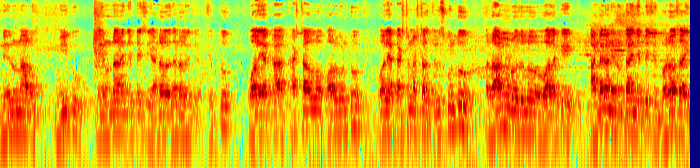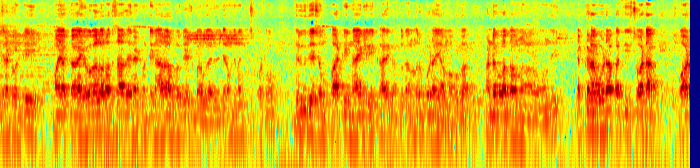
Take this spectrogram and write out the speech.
నేనున్నాను మీకు నేనున్నానని చెప్పేసి అండలు దండలు చెప్తూ వాళ్ళ యొక్క కష్టాల్లో పాల్గొంటూ వాళ్ళ యొక్క కష్ట నష్టాలు తెలుసుకుంటూ రాను రోజుల్లో వాళ్ళకి అండగా నేను ఉంటానని చెప్పేసి భరోసా ఇచ్చినటువంటి మా యొక్క యోగాలో రథసాదైనటువంటి నారా లోకేష్ బాబు గారి జన్మదినం తీసుకోవటం తెలుగుదేశం పార్టీ నాయకులకి కార్యకర్తలకు అందరూ కూడా మాకు ఒక అండగ వాతావరణం ఉంది. ఎక్కడా కూడా ప్రతి చోట వాడ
